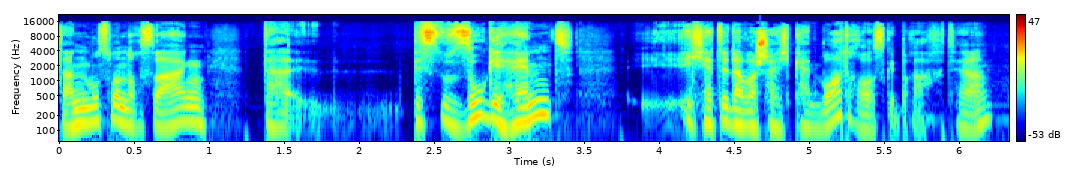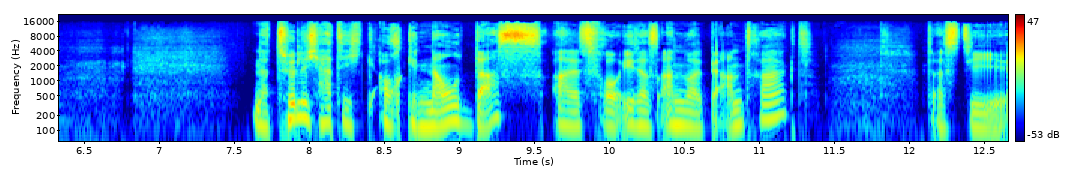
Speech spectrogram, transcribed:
dann muss man doch sagen, da bist du so gehemmt, ich hätte da wahrscheinlich kein Wort rausgebracht, ja. Natürlich hatte ich auch genau das als Frau Eders Anwalt beantragt, dass die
